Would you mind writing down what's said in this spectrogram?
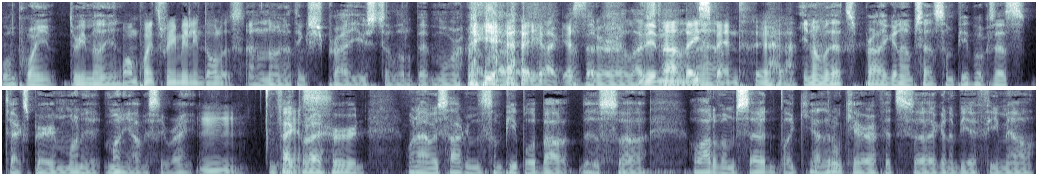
1.3 million? 1.3 million dollars. I don't know. I think she's probably used to a little bit more. yeah, yeah, I a guess so. better lifestyle. the amount they spend. Yeah. You know, but that's probably going to upset some people because that's taxpayer money, money, obviously, right? Mm. In fact, what I heard when I was talking to some people about this, uh, a lot of them said, like, yeah, they don't care if it's uh, going to be a female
